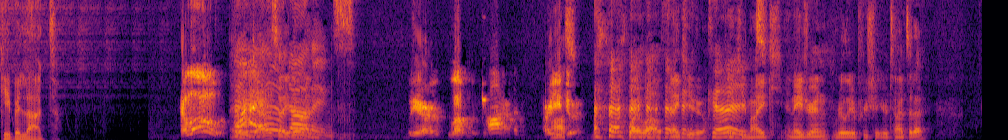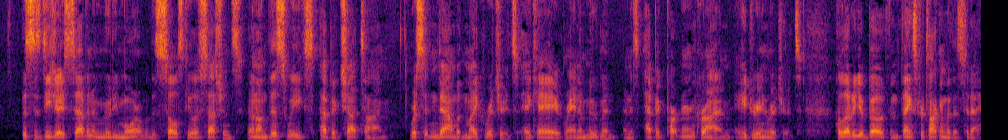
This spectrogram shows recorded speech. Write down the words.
Keep it locked. Hello. Hey guys, how you doing? We are lovely. Awesome. How are you doing? Quite well, thank you. Thank you, Mike and Adrian. Really appreciate your time today. This is DJ Seven and Moody Moore with the Soul Stealer Sessions, and on this week's Epic Chat Time, we're sitting down with Mike Richards, aka Random Movement, and his epic partner in crime, Adrian Richards. Hello to you both, and thanks for talking with us today.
